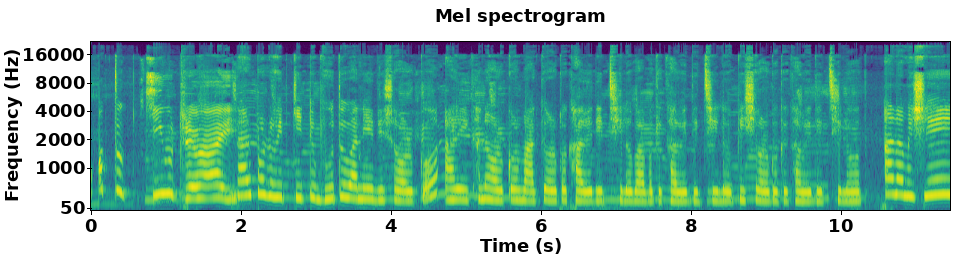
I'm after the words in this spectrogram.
কত কিউট রে ভাই। তারপর রোহিত কি একটু ভূত বানিয়ে দিছে অর্ক। আর এখানে অর্কর মাকে অর্ক খাওয়াই দিচ্ছিল বাবাকে খাওয়াই দিচ্ছিল পিসি অর্ককে খাওয়াই দিচ্ছিল। আর আমি সেই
